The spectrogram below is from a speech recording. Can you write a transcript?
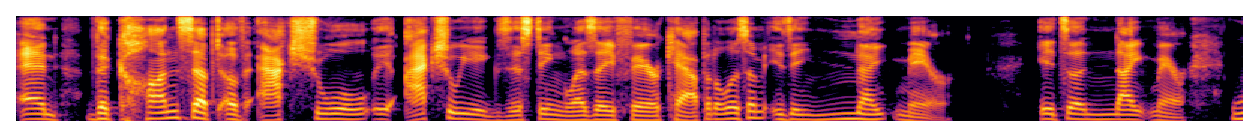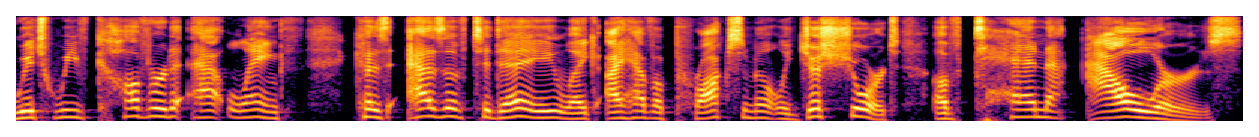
And the concept of actual, actually existing laissez-faire capitalism is a nightmare. It's a nightmare, which we've covered at length. Because as of today, like I have approximately just short of 10 hours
